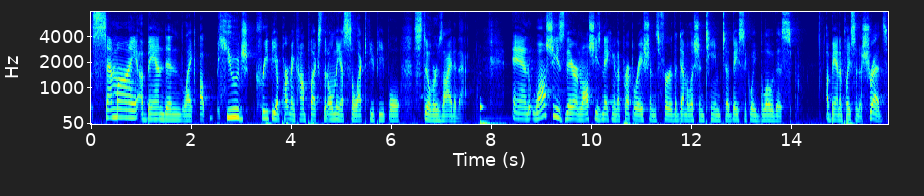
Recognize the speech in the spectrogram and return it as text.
semi-abandoned, like a huge, creepy apartment complex that only a select few people still resided at. And while she's there, and while she's making the preparations for the demolition team to basically blow this abandoned place into shreds,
